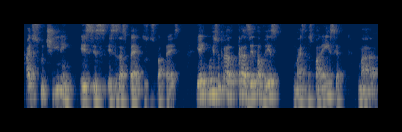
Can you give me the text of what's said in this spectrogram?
a discutirem esses, esses aspectos dos papéis. E aí, com isso, tra trazer talvez mais transparência, uma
